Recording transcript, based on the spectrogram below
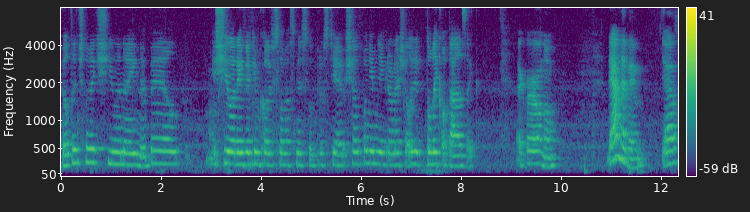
byl ten člověk šílený, nebyl, šílený v jakýmkoliv slova smyslu, prostě šel po něm někdo, nešel, že tolik otázek. jako jo, no. Já nevím. Já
